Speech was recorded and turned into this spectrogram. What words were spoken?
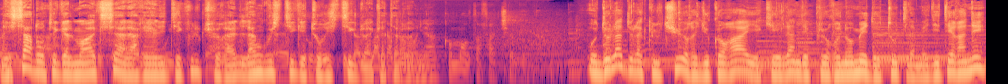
Les Sardes ont également accès à la réalité culturelle, linguistique et touristique de la Catalogne. Au-delà de la culture et du corail, qui est l'un des plus renommés de toute la Méditerranée,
